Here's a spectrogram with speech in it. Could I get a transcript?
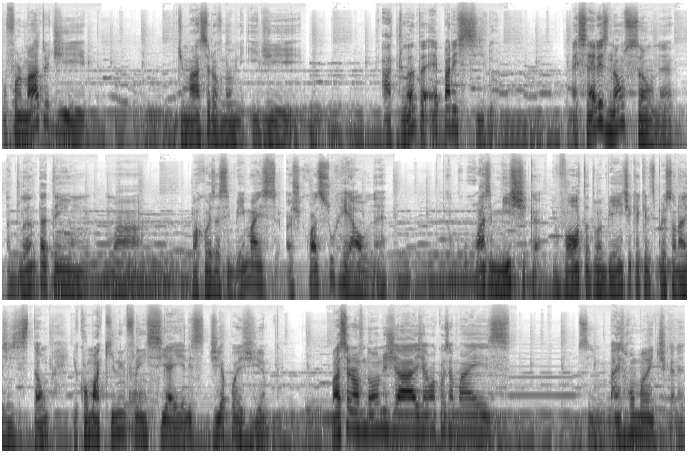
o formato de, de Master of None e de Atlanta é parecido. As séries não são, né? Atlanta tem um, uma, uma coisa assim bem mais, acho que quase surreal, né? Quase mística em volta do ambiente que aqueles personagens estão e como aquilo influencia eles dia após dia. Master of None já, já é uma coisa mais assim, mais romântica, né?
